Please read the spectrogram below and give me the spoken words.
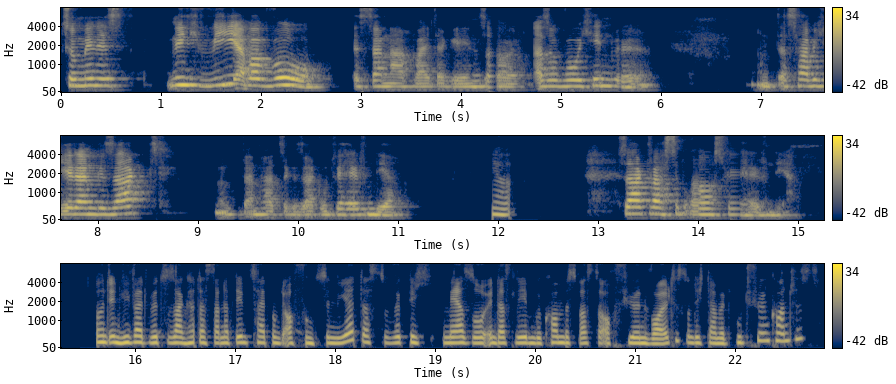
zumindest nicht wie, aber wo es danach weitergehen soll. Also wo ich hin will. Und das habe ich ihr dann gesagt und dann hat sie gesagt, gut, wir helfen dir. Ja. Sag, was du brauchst, wir helfen dir. Und inwieweit würdest du sagen, hat das dann ab dem Zeitpunkt auch funktioniert, dass du wirklich mehr so in das Leben gekommen bist, was du auch führen wolltest und dich damit gut fühlen konntest?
